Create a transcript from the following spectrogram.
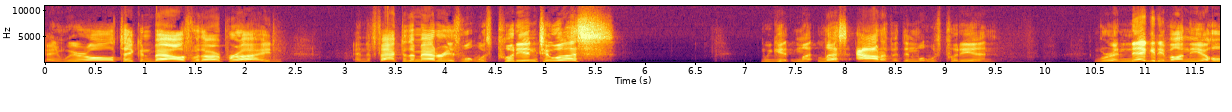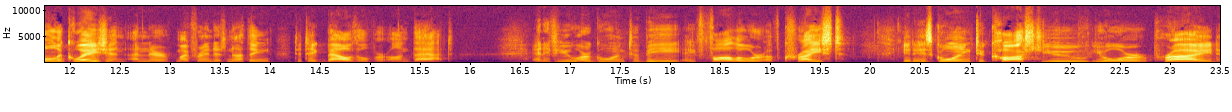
And we're all taking bows with our pride. And the fact of the matter is, what was put into us, we get much less out of it than what was put in. We're a negative on the whole equation. And there, my friend, is nothing to take bows over on that. And if you are going to be a follower of Christ, it is going to cost you your pride.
